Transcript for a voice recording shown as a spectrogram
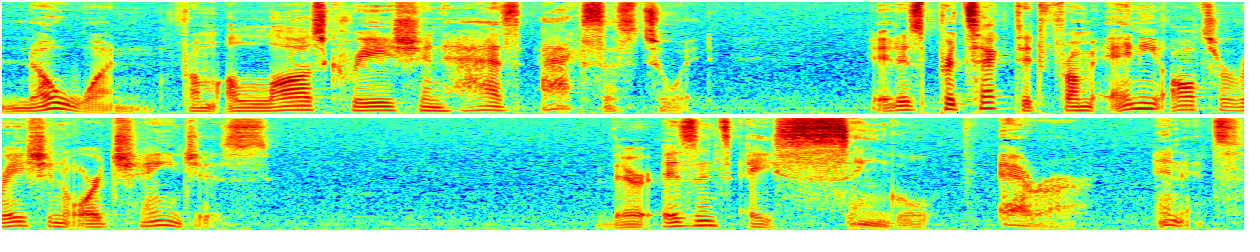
No one from Allah's creation has access to it. It is protected from any alteration or changes. There isn't a single error in it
